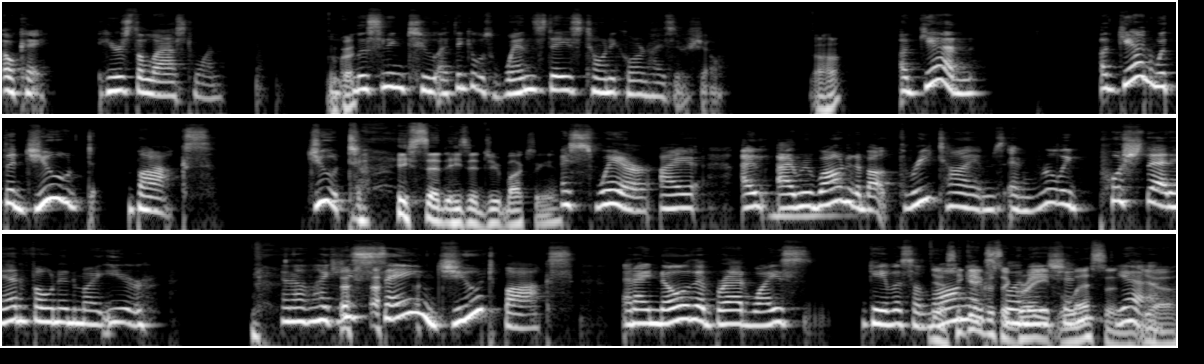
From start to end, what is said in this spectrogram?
Okay, here's the last one. Okay. Listening to I think it was Wednesday's Tony Kornheiser show. Uh huh. Again, again with the jute box. Jute. he said he said jukebox again. I swear, I, I I rewound it about three times and really pushed that headphone into my ear. And I'm like, he's saying jute box. And I know that Brad Weiss gave us a long yes, he gave us a great lesson. Yeah. Yeah.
